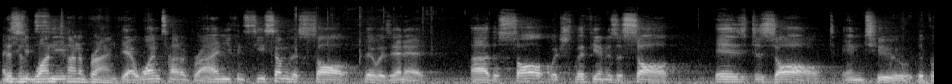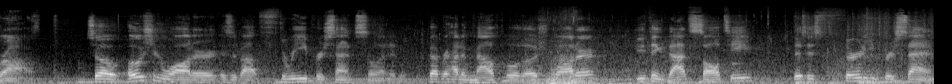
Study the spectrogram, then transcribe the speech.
And This is one ton of brine. Yeah, one ton of brine. You can see some of the salt that was in it. Uh, the salt, which lithium is a salt, is dissolved into the brine. So ocean water is about 3% salinity. If you've ever had a mouthful of ocean water, if you think that's salty, this is 30%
